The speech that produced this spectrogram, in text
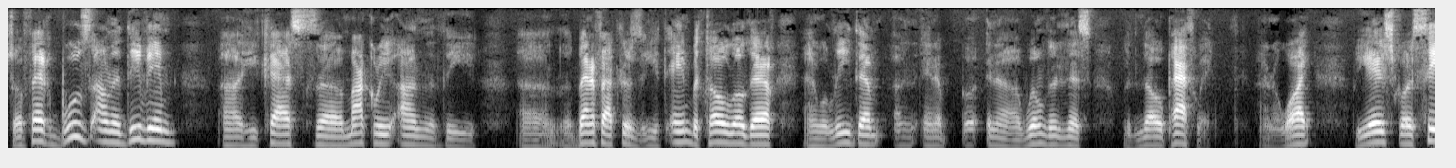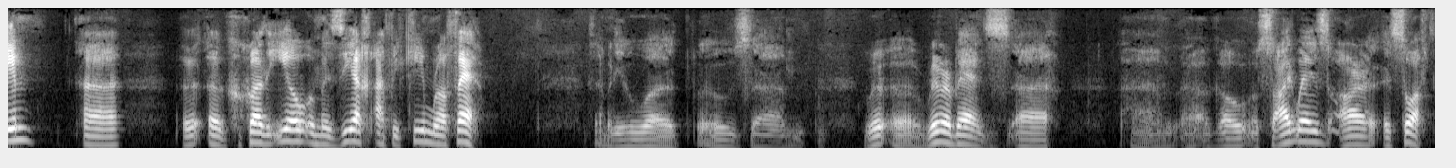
Shofech Buz on the Divim, uh, he casts uh, mockery on the, uh, the benefactors, Yitain Betolo Derech, and will lead them in a, in a wilderness with no pathway. I don't know why. V'yesh Gorsim, somebody who uh, whose um, ri- uh, riverbeds uh, uh, go sideways are it's soft.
